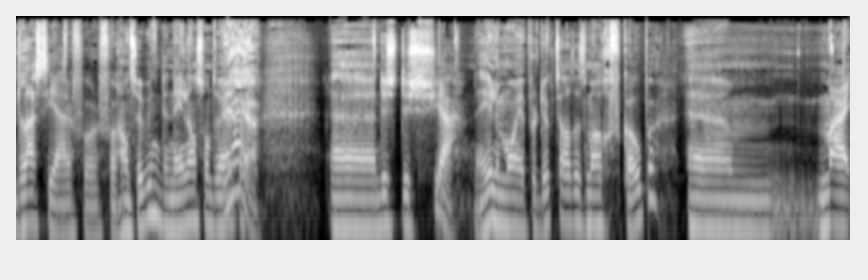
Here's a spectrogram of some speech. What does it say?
de laatste jaren voor, voor Hans Hubbing, de Nederlandse ontwerper. Ja, ja. Uh, dus, dus ja, hele mooie producten altijd mogen verkopen. Um, maar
